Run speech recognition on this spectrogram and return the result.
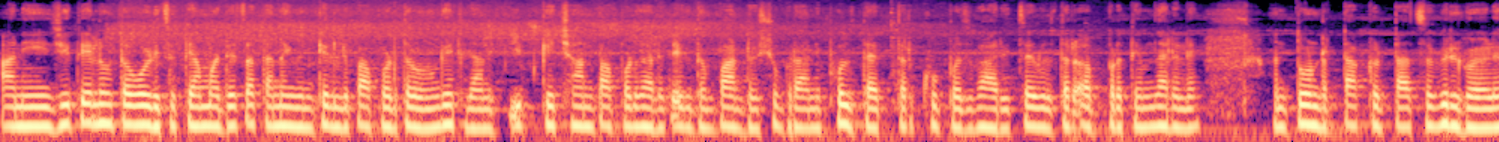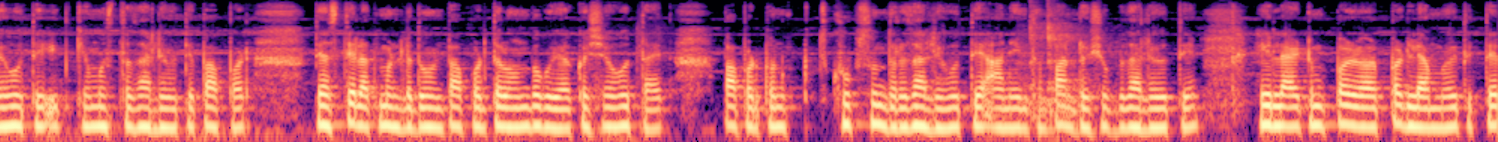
आणि जे तेल होतं वडीचं त्यामध्येच आता नवीन केलेले पापड तळून घेतले. आणि इतके छान पापड झालेत एकदम पांढरे शुभ्र आणि फुलत आहेत तर खूपच भारी चवील तर अप्रतिम झालेले. आणि तोंडात टाकटाचं विरघळले होते इतके मस्त झाले होते पापड. त्याच तेलात म्हटलं दोन पापड तळून बघूया कसे होत आहेत पापड पण खूप सुंदर झाले होते आणि एकदम पांढरे शुभ्र झाले होते. हे लाइट पड पडल्यामुळे तिथे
